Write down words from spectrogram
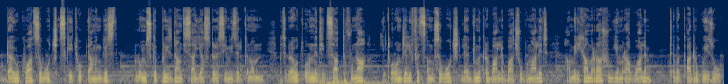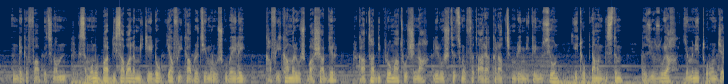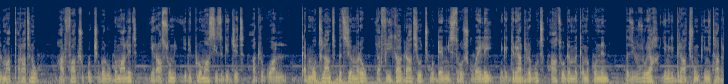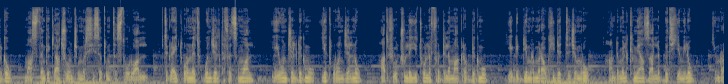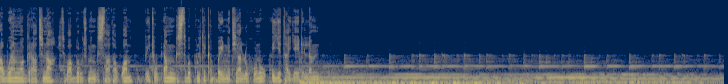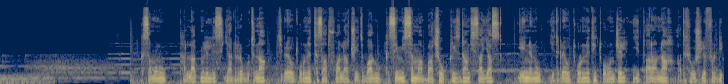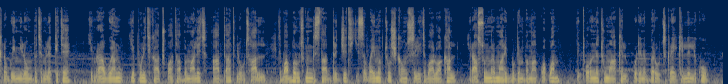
ጉዳዩ ከህወሓት ሰዎች እስከ ኢትዮጵያ መንግስት ብሎም እስከ ፕሬዝዳንት ኢሳያስ ድረስ የሚዘልቅ ነው። በትግራዩ ጦርነት የተሳተፉና የጦር ወንጀል የፈጸሙ ሰዎች ለህግ መቅረብ አለባቸው በማለት አሜሪካ መራሹ የምዕራቡ ዓለም ጠበቅ አድርጎ ይዞ እንደገፋበት ነው። ከሰሞኑ በአዲስ አበባ ለሚካሄደው የአፍሪካ ህብረት የመሪዎች ጉባኤ ላይ ከአፍሪካ መሪዎች ባሻገር በርካታ ዲፕሎማቶችና ሌሎች ተጽዕኖ ፈጣሪ አካላት ጭምር የሚገኙ ሲሆን የኢትዮጵያ መንግስትም በዚሁ ዙሪያ የምን የጦር ወንጀል ማጣራት ነው፣ አርፋችሁ ቁጭ በሉ በማለት የራሱን የዲፕሎማሲ ዝግጅት አድርጓል። ቀድሞ ትላንት በተጀመረው የአፍሪካ ሀገራት የውጭ ጉዳይ ሚኒስትሮች ጉባኤ ላይ ንግግር ያደረጉት አቶ ደመቀ መኮንን በዚሁ ዙሪያ የንግግራቸውን ቅኝት አድርገው ማስጠንቀቂያቸውን ጭምር ሲሰጡም ተስተውሏል። በትግራይ ጦርነት ወንጀል ተፈጽሟል። ይህ ወንጀል ደግሞ የጦር ወንጀል ነው። አጥፊዎቹን ለይቶ ለፍርድ ለማቅረብ ደግሞ የግድ የምርመራው ሂደት ተጀምሮ አንድ መልክ መያዝ አለበት የሚለው የምዕራባውያኑ ሀገራትና የተባበሩት መንግስታት አቋም በኢትዮጵያ መንግስት በኩል ተቀባይነት ያለው ሆኖ እየታየ አይደለም። ከሰሞኑ ታላቅ ምልልስ ያደረጉትና በትግራዩ ጦርነት ተሳትፎ አላቸው የተባሉ ክስ የሚሰማባቸው ፕሬዝዳንት ኢሳያስ ይህንኑ የትግራዩ ጦርነት የጦር ወንጀል ይጣራና አጥፊዎች ለፍርድ ይቅረቡ የሚለውን በተመለከተ የምዕራባውያኑ የፖለቲካ ጨዋታ በማለት አጣጥለውታል። የተባበሩት መንግስታት ድርጅት የሰብአዊ መብቶች ካውንስል የተባሉ አካል የራሱን መርማሪ ቡድን በማቋቋም የጦርነቱ ማዕከል ወደ ነበረው ትግራይ ክልል ልኮ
